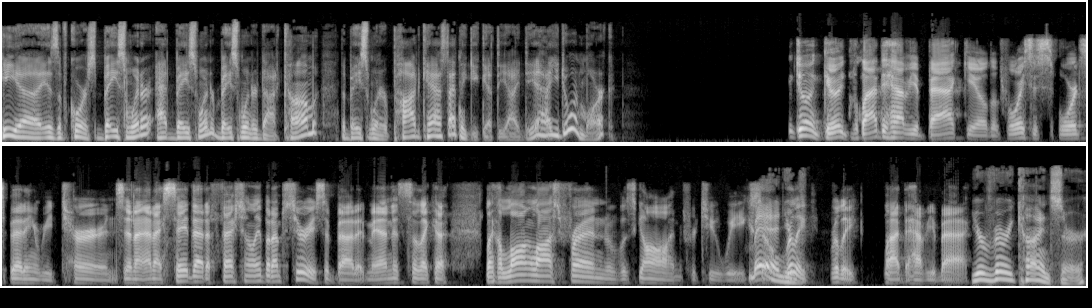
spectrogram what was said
He uh, is, of course, Base Winner at Base Winner, basewinner.com, the Base Winner podcast. I think you get the idea. How you doing, Mark? Doing good. Glad to have you back, Gill. The voice of sports betting returns, and I, and I say that affectionately, but I'm serious about it, man. It's like a like a long lost friend was gone for two weeks. Man, so really, really glad to have you back. You're very kind, sir.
